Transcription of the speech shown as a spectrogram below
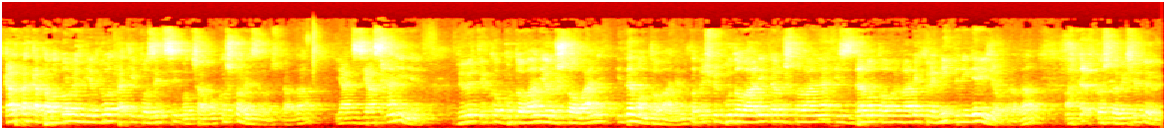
w kartach katalogowych nie było takiej pozycji, bo trzeba było kosztorys zrobić, prawda, jak zjazd na linię były tylko budowanie rusztowań i demontowanie. No to byśmy budowali te rusztowania i zdemontowywali, których nigdy nikt nie widział, prawda? Ale w kosztorysie były.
